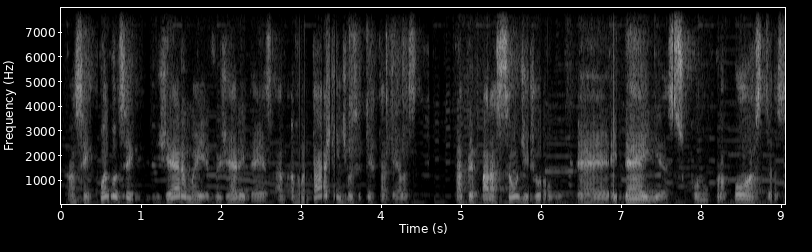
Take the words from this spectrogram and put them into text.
Então, assim, quando você gera, uma, gera ideias, a, a vantagem de você ter tabelas para preparação de jogo, é, ideias como propostas,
